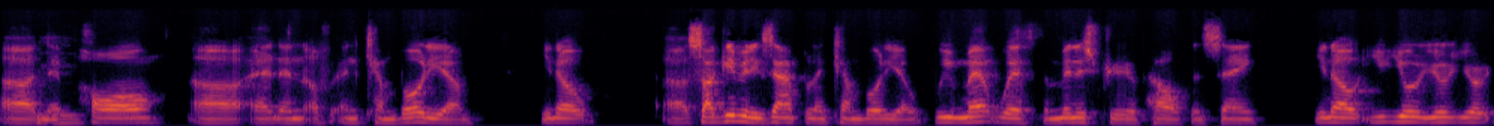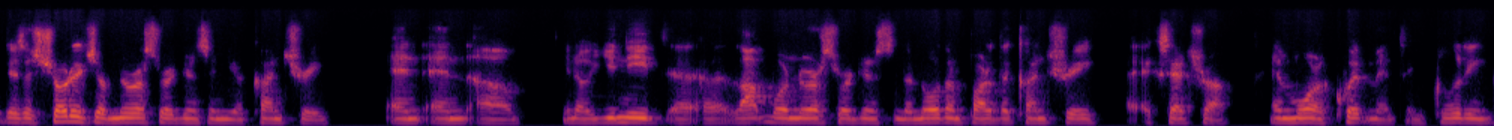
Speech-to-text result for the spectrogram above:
uh, mm-hmm. Nepal, uh, and and in Cambodia, you know, uh, so I'll give you an example. In Cambodia, we met with the Ministry of Health and saying, you know, you you you you're there's a shortage of neurosurgeons in your country, and and um, you know you need a, a lot more neurosurgeons in the northern part of the country, etc., and more equipment, including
